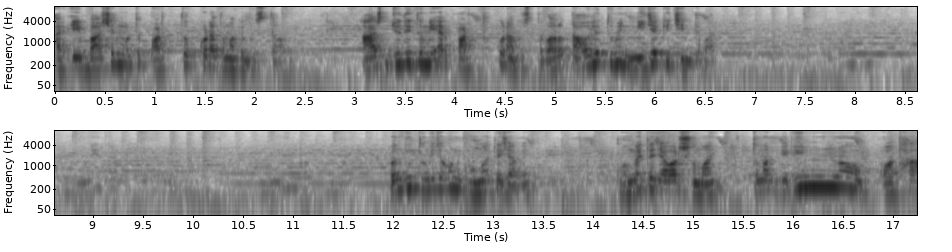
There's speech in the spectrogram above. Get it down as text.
আর এই বাসের মধ্যে পার্থক্যটা তোমাকে বুঝতে হবে। আজ যদি তুমি আর পার্থক্য না বুঝতে পারো, তাহলে তুমি নিজেকে চিনতে পারবে। বন্ধু, তুমি যখন ঘুমাতে যাবে, ঘুমাতে যাওয়ার সময় তোমার বিভিন্ন কথা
